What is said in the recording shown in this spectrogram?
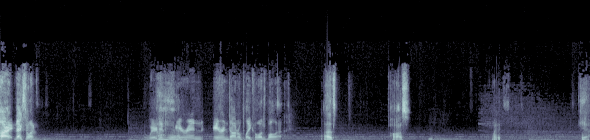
All right, next one. Where did Oh, yeah. Aaron Aaron Donald play college ball at? Let's pause. Wait. Yeah.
